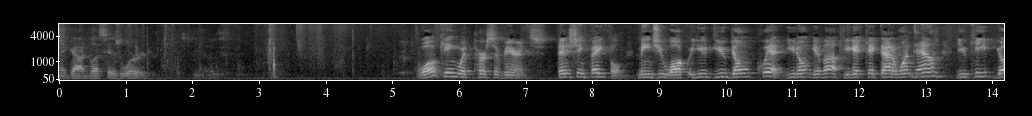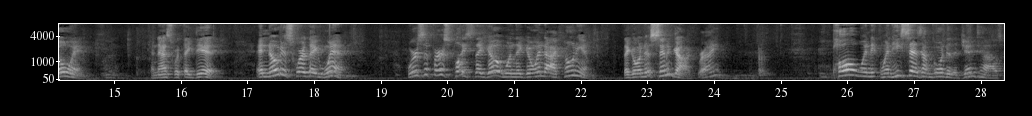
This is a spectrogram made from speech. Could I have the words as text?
May God bless His word. Walking with perseverance. Finishing faithful means you walk, you, you don't quit, you don't give up. You get kicked out of one town, you keep going. And that's what they did. And notice where they went. Where's the first place they go when they go into Iconium? They go into a synagogue, right? Paul, when, when he says, I'm going to the Gentiles,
